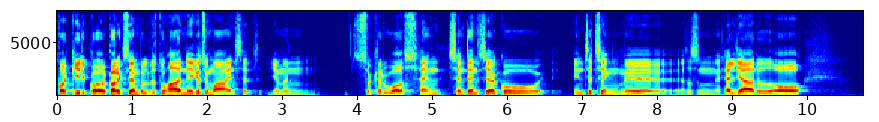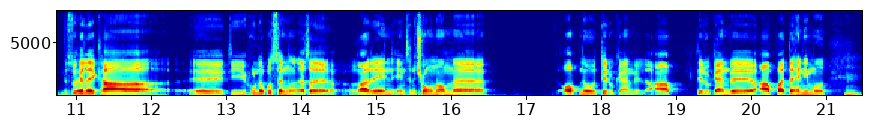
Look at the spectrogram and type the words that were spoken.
for at give et godt, godt eksempel, hvis du har et negativt mindset, jamen, så kan du også have en tendens til at gå ind til ting med altså sådan halvhjertet, og hvis du heller ikke har øh, de 100% altså rette in- intention om at opnå det, du gerne vil, og det, du gerne vil arbejde derhen imod, mm.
